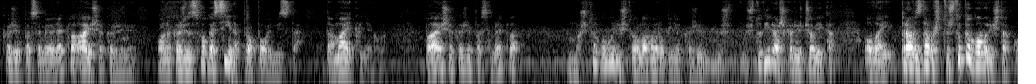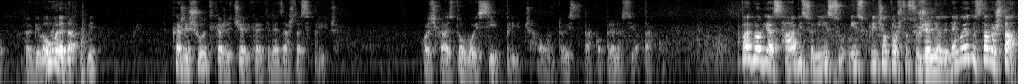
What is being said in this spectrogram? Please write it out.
Kaže, pa sam joj rekla, Ajša, kaže, ona kaže, za svoga sina propao je mista, ta majka njegova. Pa Ajša kaže, pa sam rekla, ma što govoriš to, Allahom robinjo, kaže, što diraš, kaže, čovjeka, ovaj, prav zdravo, što, što to govoriš tako? To je bila uvreda. Mi, kaže, šuti, kaže, čeri, kaže, ti ne znaš šta se priča. Hoće kaže, to moj sin priča, on to isto tako prenosio, tako. Pa mnogi ashabi su nisu, nisu pričali to što su željeli, nego jednostavno šta?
